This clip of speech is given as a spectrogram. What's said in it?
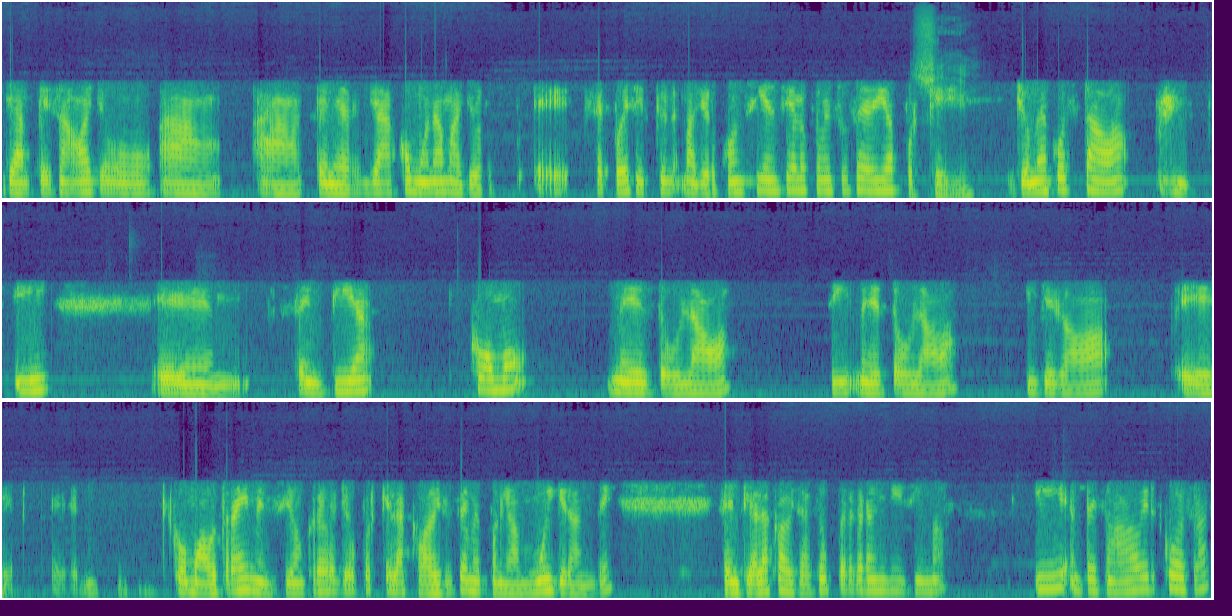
Ya empezaba yo a, a tener ya como una mayor, eh, se puede decir que una mayor conciencia de lo que me sucedía porque yo me acostaba y eh, sentía cómo me desdoblaba, sí, me desdoblaba y llegaba eh, eh, como a otra dimensión, creo yo, porque la cabeza se me ponía muy grande, sentía la cabeza súper grandísima y empezaba a ver cosas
